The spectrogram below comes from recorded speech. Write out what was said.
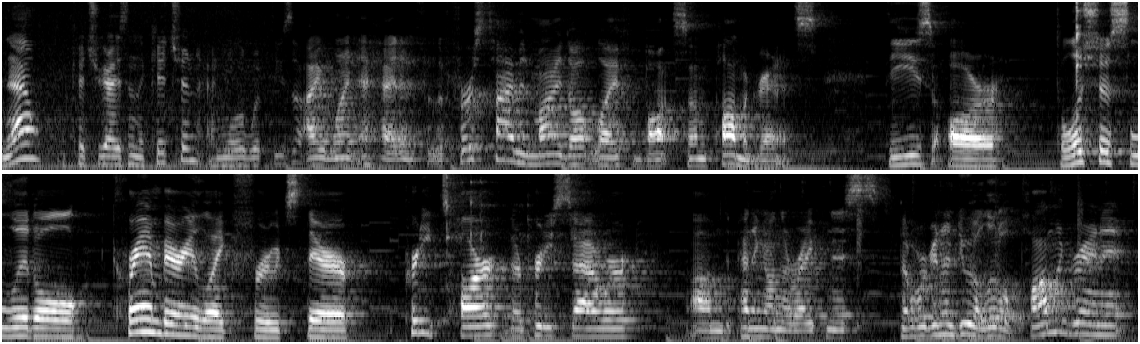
Now, I'll catch you guys in the kitchen and we'll whip these up. I went ahead and for the first time in my adult life bought some pomegranates. These are delicious little cranberry-like fruits. They're pretty tart, they're pretty sour, um, depending on the ripeness. But we're gonna do a little pomegranate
